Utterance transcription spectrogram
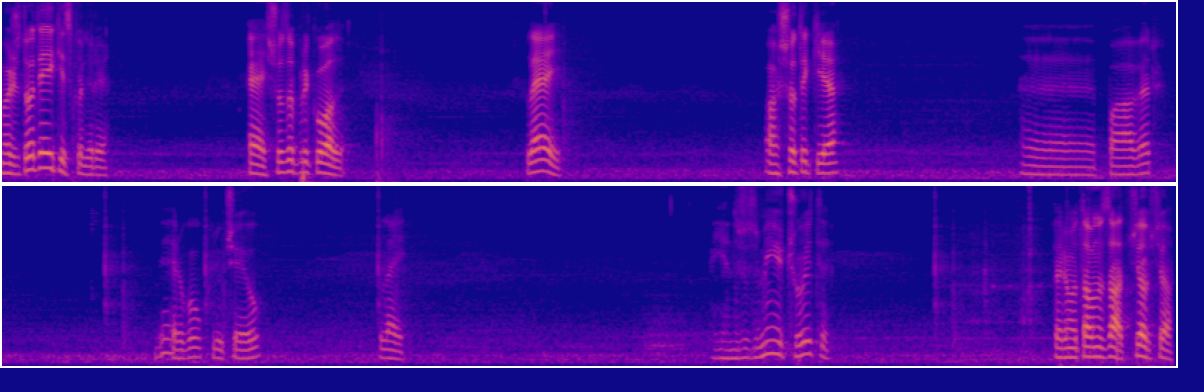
Може тут є якісь кольори? Ей, що за приколи? Плей. А що таке? Е, Павер. Вирвав, включив. Плей. Я не розумію, чуєте? Перемотав назад, все, все.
